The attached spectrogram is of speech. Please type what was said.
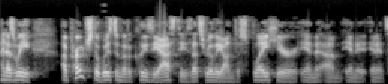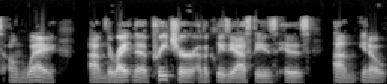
And as we approach the wisdom of Ecclesiastes, that's really on display here in um, in, in its own way. Um, the right, the preacher of Ecclesiastes is, um, you know,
